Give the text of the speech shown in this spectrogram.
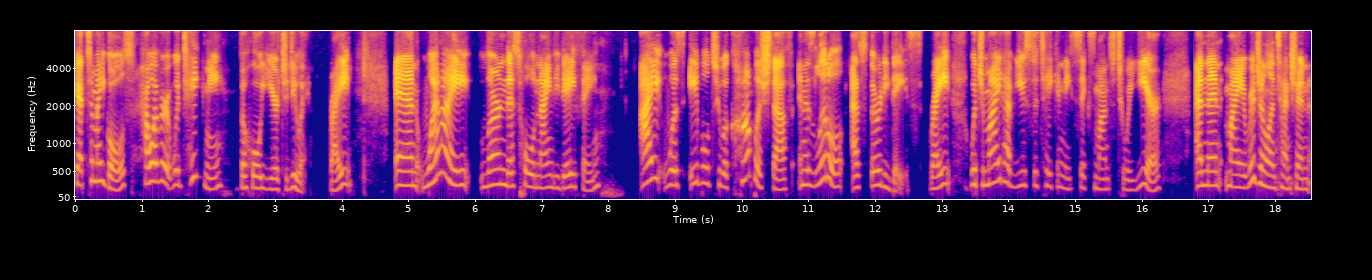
get to my goals. However, it would take me the whole year to do it, right? And when I learned this whole 90 day thing, I was able to accomplish stuff in as little as 30 days, right? Which might have used to taken me six months to a year. And then my original intention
